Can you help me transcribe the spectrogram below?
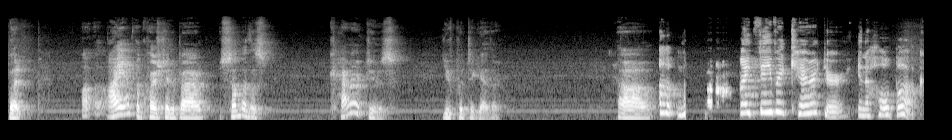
but I- I have a question about some of the characters you've put together. Uh, Oh, my, my favorite character in the whole book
